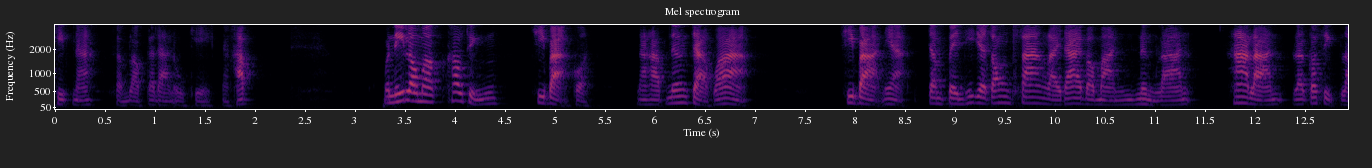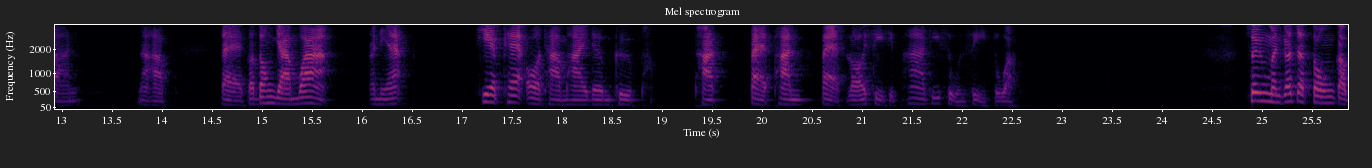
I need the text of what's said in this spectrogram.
คลิปนะสำหรับกระดานโอเคนะครับ วันนี้เรามาเข้าถึงชิบะก่อนนะครับ เนื่องจากว่าชิบะเนี่ยจำเป็นที่จะต้องสร้างรายได้ประมาณ 1 ล้าน 5 ล้านแล้วก็ 10 ล้าน นะครับ แต่ก็ต้องย้ำว่าอันเนี้ยเทียบแค่ all time high เดิมคือพัด8,845ที่04ตัว ซึ่งมันก็จะตรงกับ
